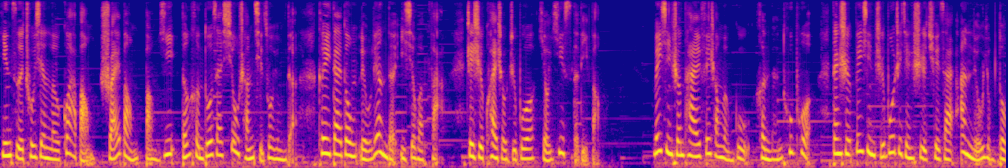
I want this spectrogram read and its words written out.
因此出现了挂榜、甩榜、榜一等很多在秀场起作用的可以带动流量的一些玩法，这是快手直播有意思的地方。微信生态非常稳固，很难突破。但是微信直播这件事却在暗流涌动。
